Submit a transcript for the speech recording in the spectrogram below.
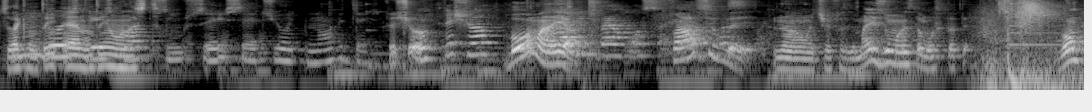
Será que não tem? é, não tem honest. 5, 6, 7, 8, 9, 10. Fechou. Fechou. Boa, mano, aí, ó. a gente vai almoçar. Fácil, velho. Não, a gente vai fazer mais uma antes da música tá até. Bom?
